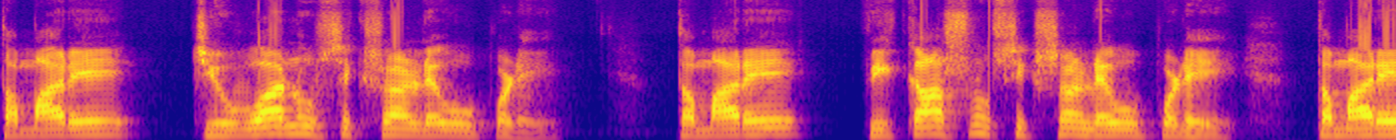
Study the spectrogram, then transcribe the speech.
તમારે જીવવાનું શિક્ષણ લેવું પડે. તમારે વિકાસનું શિક્ષણ લેવું પડે. તમારે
